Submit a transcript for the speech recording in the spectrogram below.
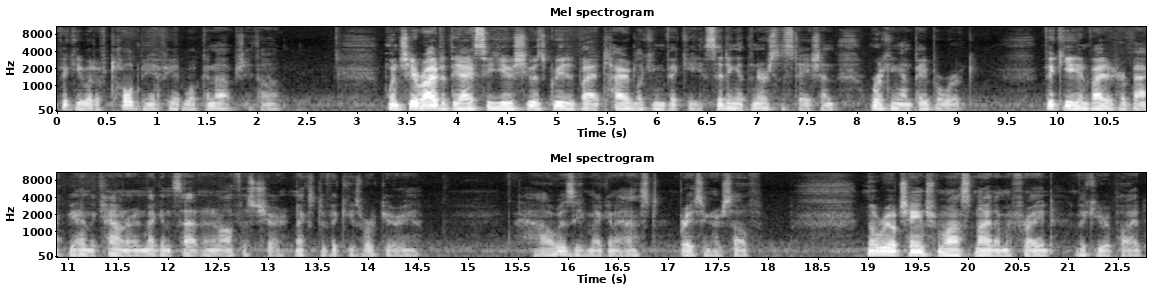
Vicky would have told me if he had woken up, she thought. When she arrived at the ICU, she was greeted by a tired looking Vicky sitting at the nurse's station, working on paperwork. Vicky invited her back behind the counter, and Megan sat in an office chair next to Vicky's work area. How is he? Megan asked, bracing herself. No real change from last night, I'm afraid, Vicky replied,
